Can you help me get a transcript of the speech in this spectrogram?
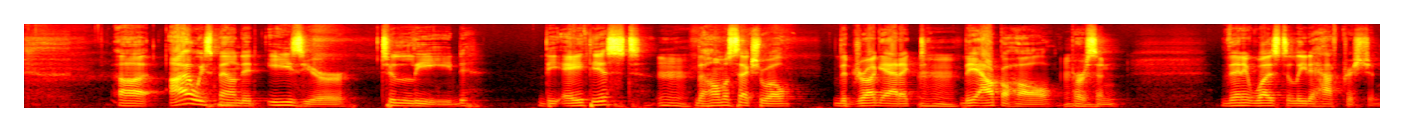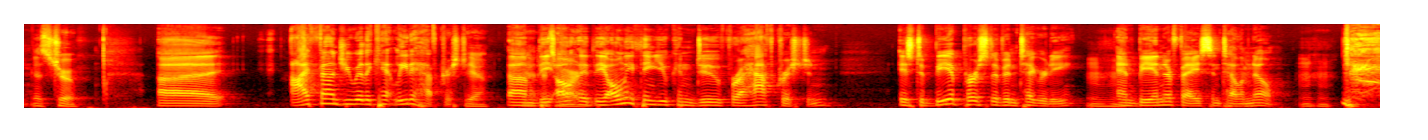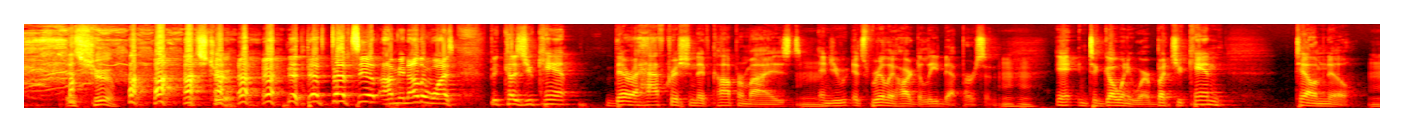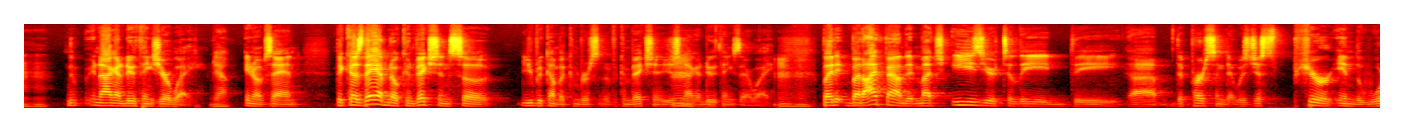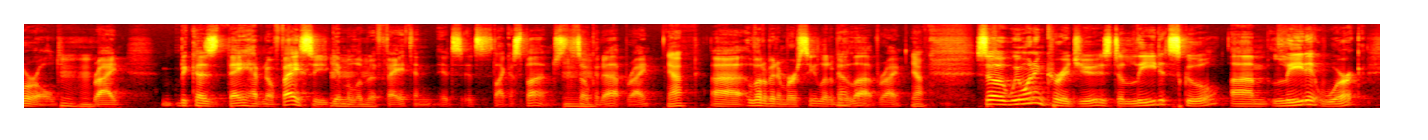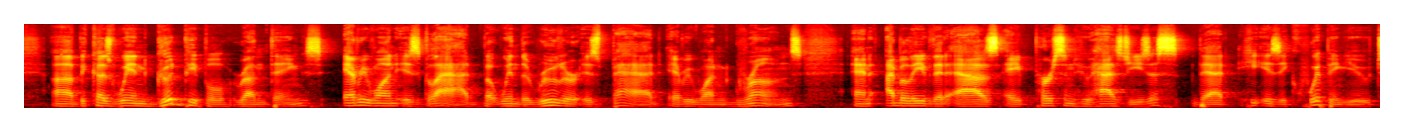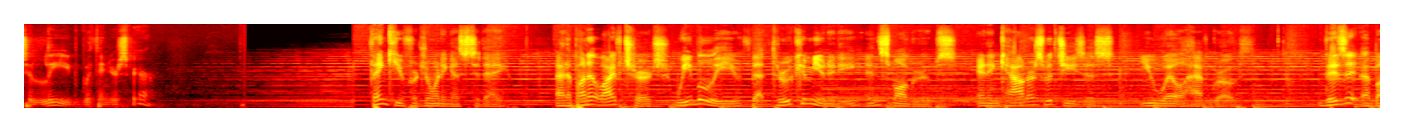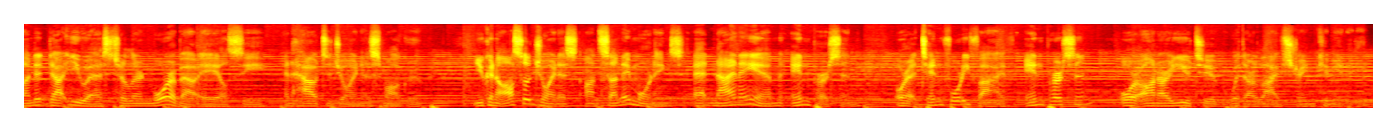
Uh, I always found it easier to lead the atheist, the homosexual, the drug addict, the alcohol person than it was to lead a half Christian. That's true. Uh, I found you really can't lead a half Christian. Yeah. Um, Yeah, the, o- the only thing you can do for a half Christian is to be a person of integrity Mm-hmm. and be in their face and tell them no. It's true. it's true. that, that's it. I mean, otherwise, because you can't, they're a half Christian, they've compromised, Mm. and you, it's really hard to lead that person Mm-hmm. and to go anywhere. But you can tell them no. You're not going to do things your way. Mm-hmm. Yeah. You know what I'm saying? Because they have no convictions, so you become a person of conviction. You're just Mm. not going to do things their way. Mm-hmm. But it, but I found it much easier to lead the uh, the person that was just pure in the world, Mm-hmm. right? Because they have no faith, so you give them a little bit of faith, and it's it's like a sponge, soak it up, right? Mm-hmm. Yeah. Uh, a little bit of mercy, a little bit of love, right? Yeah. So we want to encourage you is to lead at school, um, lead at work, uh, because when good people run things, everyone is glad. But when the ruler is bad, everyone groans. And I believe that as a person who has Jesus, that He is equipping you to lead within your sphere. Thank you for joining us today. At Abundant Life Church, we believe that through community in small groups and encounters with Jesus, you will have growth. Visit abundant.us to learn more about ALC and how to join a small group. You can also join us on Sunday mornings at 9 a.m. in person or at 1045 in person or on our YouTube with our live stream community.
